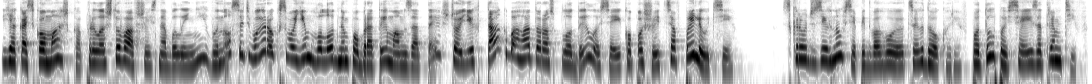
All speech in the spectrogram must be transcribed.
Якась комашка, прилаштувавшись на билині, виносить вирок своїм голодним побратимам за те, що їх так багато розплодилося і копошиться в пилюці. Скрудж зігнувся під вагою цих докорів, потупився і затремтів,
